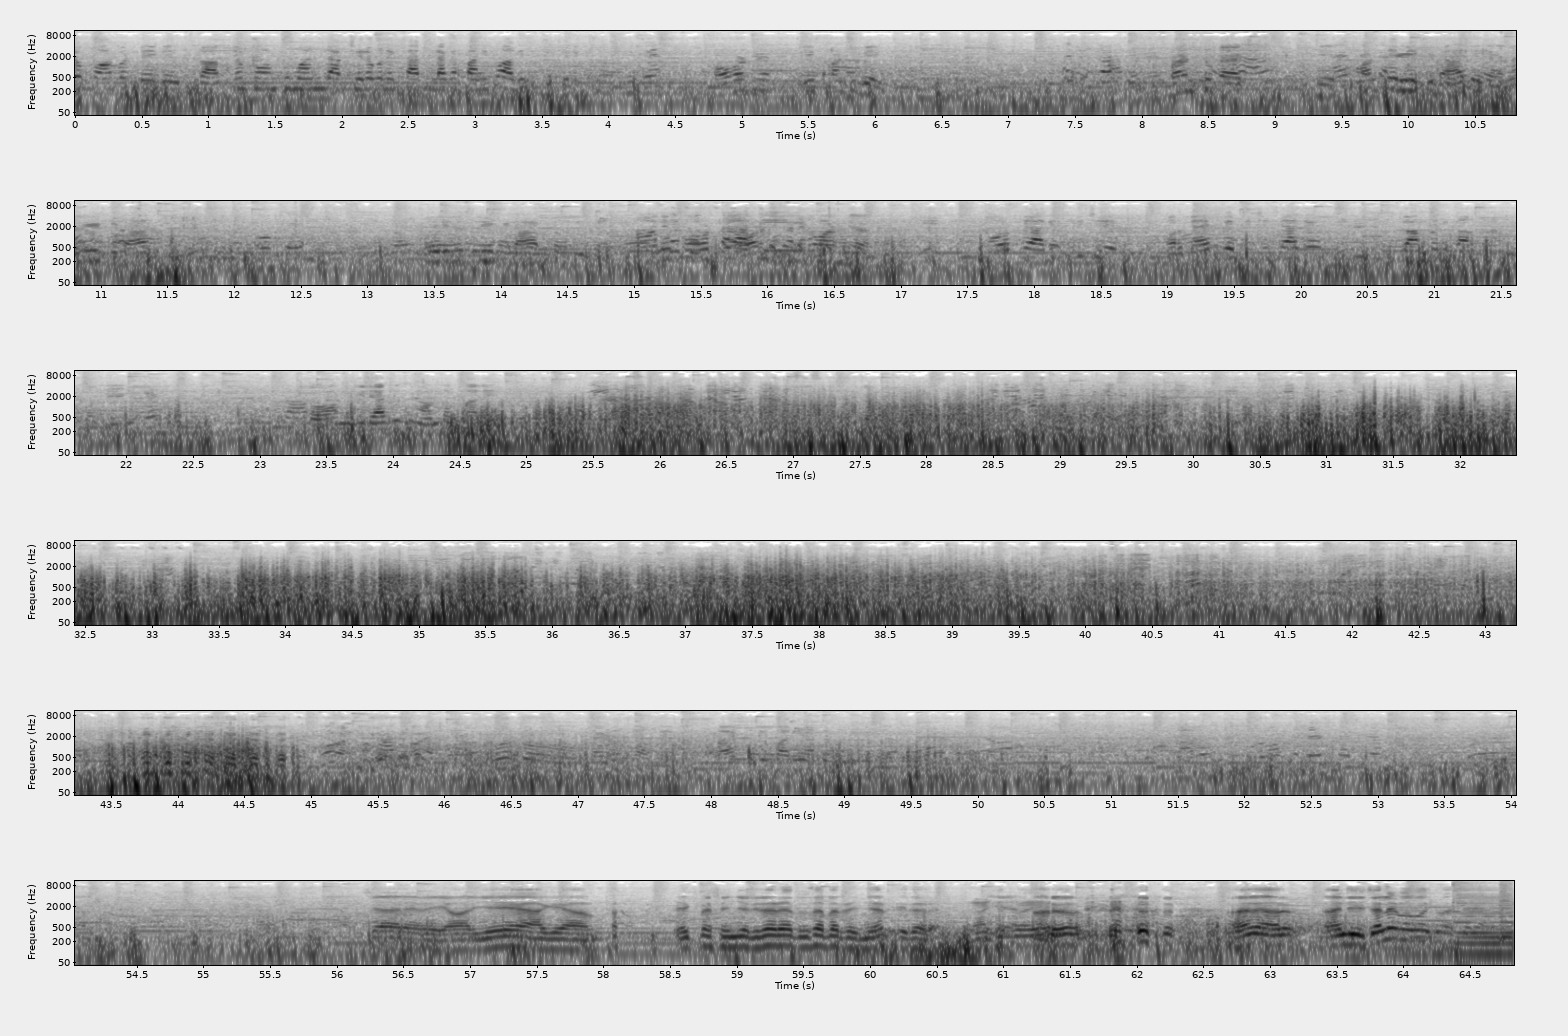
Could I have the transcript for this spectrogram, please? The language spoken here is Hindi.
जो फॉरवर्ड बैक है स्टॉप जब फॉर्म को मान लिया आप छह लोगों ने एक साथ मिलाकर पानी को आगे से पीछे लेके ठीक है? फॉरवर्ड में जी front to back front to back ji front से बैक है स्पीड की डाल ओके थोड़ी सी स्पीड की डाल मैंने फॉरवर्ड पे किया फॉरवर्ड पे आगे। पीछे और बैक पे पीछे से आगे। स्टॉप पे निकाल कर ठीक है? तो हम गिरासी से हम तक मारे भाई और ये आ गया एक पैसेंजर इधर है दूसरा पैसेंजर इधर है। अरे अरे अरे हाँ जी चले मामा की बात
